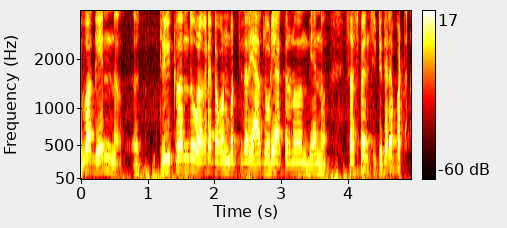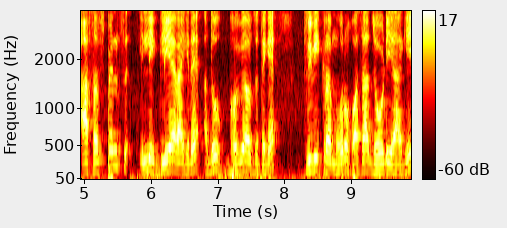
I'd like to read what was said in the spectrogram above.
ಇವಾಗ ಏನು ತ್ರಿವಿಕ್ರಮ್ದು ಒಳಗಡೆ ತೊಗೊಂಡು ಬರ್ತಿದ್ದಾರೆ, ಯಾರು ಜೋಡಿ ಆಗ್ತಾರೆ ಅನ್ನೋ ಒಂದು ಏನು ಸಸ್ಪೆನ್ಸ್ ಇಟ್ಟಿದ್ದಾರೆ. ಬಟ್ ಆ ಸಸ್ಪೆನ್ಸ್ ಇಲ್ಲಿ ಕ್ಲಿಯರ್ ಆಗಿದೆ. ಅದು ಭವ್ಯ ಅವ್ರ ಜೊತೆಗೆ ತ್ರಿವಿಕ್ರಮ್ ಅವರು ಹೊಸ ಜೋಡಿಯಾಗಿ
